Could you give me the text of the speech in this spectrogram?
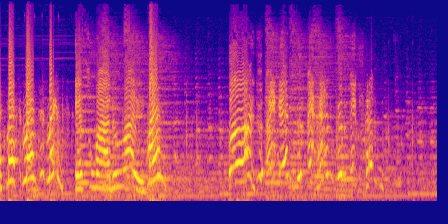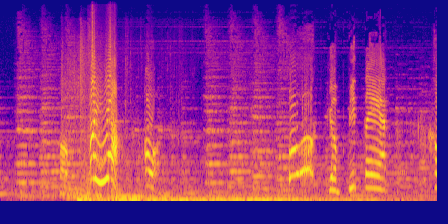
นแมนแมนแมนเก็ตมาด้วยแมนเฮ้ยไอเทนไอเทนขึ้นไอเทนบอกเฮ้ยเหี้ยโอ้โอ้เกือบปิดแตกเขา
